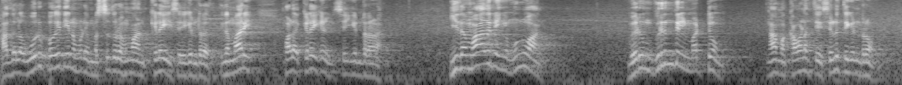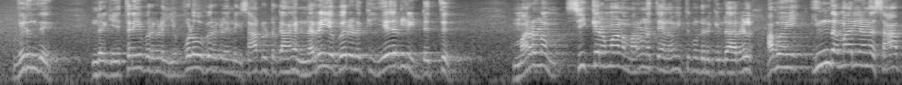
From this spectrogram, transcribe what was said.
அதில் ஒரு பகுதி நம்முடைய மசூத் ரஹ்மான் கிளை செய்கின்றது. இந்த மாதிரி பல கிளைகள் செய்கின்றன. இதை மாதிரி நீங்கள் முன்வாங்க. வெறும் விருந்தில் மட்டும் நாம் கவனத்தை செலுத்துகின்றோம். விருந்து இன்றைக்கு எத்தனை பேர்களை எவ்வளவு பேர்கள் இன்றைக்கி சாப்பிட்டுட்ருக்காங்க. நிறைய பேர்களுக்கு ஏர்லி டெத்து மரணம் சீக்கிரமான மரணத்தை அனுபவித்து கொண்டிருக்கின்றார்கள். அப்போ இந்த மாதிரியான சாப்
